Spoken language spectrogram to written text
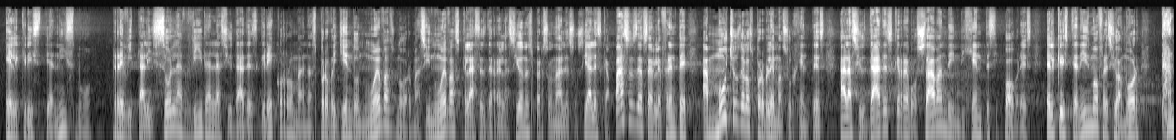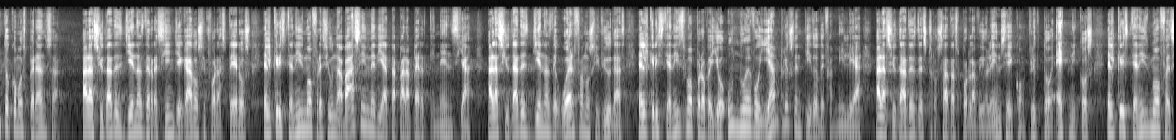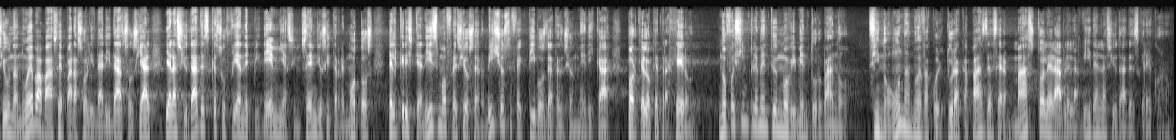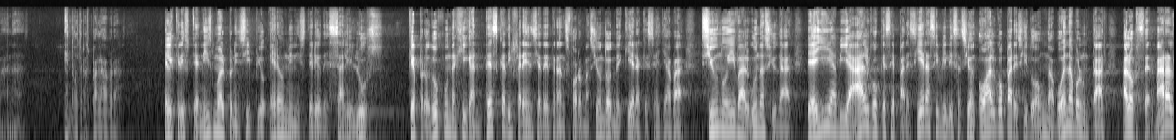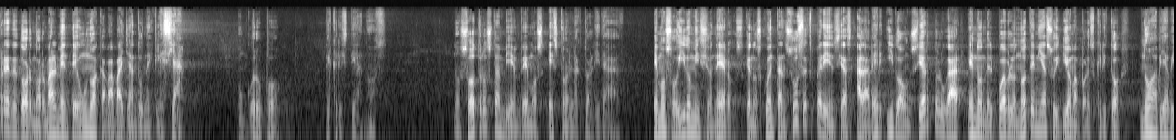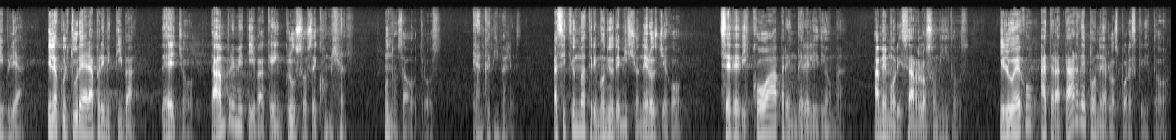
El cristianismo revitalizó la vida en las ciudades greco-romanas proveyendo nuevas normas y nuevas clases de relaciones personales sociales capaces de hacerle frente a muchos de los problemas urgentes a las ciudades que rebosaban de indigentes y pobres. El cristianismo ofreció amor tanto como esperanza A las ciudades llenas de recién llegados y forasteros, el cristianismo ofreció una base inmediata para pertinencia. A las ciudades llenas de huérfanos y viudas, el cristianismo proveyó un nuevo y amplio sentido de familia. A las ciudades destrozadas por la violencia y conflicto étnicos, el cristianismo ofreció una nueva base para solidaridad social y a las ciudades que sufrían epidemias, incendios y terremotos, el cristianismo ofreció servicios efectivos de atención médica, porque lo que trajeron no fue simplemente un movimiento urbano, sino una nueva cultura capaz de hacer más tolerable la vida en las ciudades greco-romanas. En otras palabras, el cristianismo al principio era un ministerio de sal y luz, que produjo una gigantesca diferencia de transformación donde quiera que se hallaba. Si uno iba a alguna ciudad y allí había algo que se pareciera a civilización o algo parecido a una buena voluntad, al observar alrededor normalmente uno acababa hallando una iglesia, un grupo de cristianos. Nosotros también vemos esto en la actualidad. Hemos oído misioneros que nos cuentan sus experiencias al haber ido a un cierto lugar en donde el pueblo no tenía su idioma por escrito, no había Biblia, y la cultura era primitiva. De hecho, tan primitiva que incluso se comían unos a otros. Eran caníbales. Así que un matrimonio de misioneros llegó. Se dedicó a aprender el idioma, a memorizar los sonidos y luego a tratar de ponerlos por escrito.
